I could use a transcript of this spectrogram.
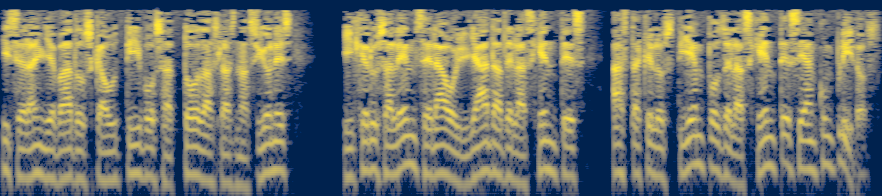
y serán llevados cautivos a todas las naciones, y Jerusalén será hollada de las gentes hasta que los tiempos de las gentes sean cumplidos.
